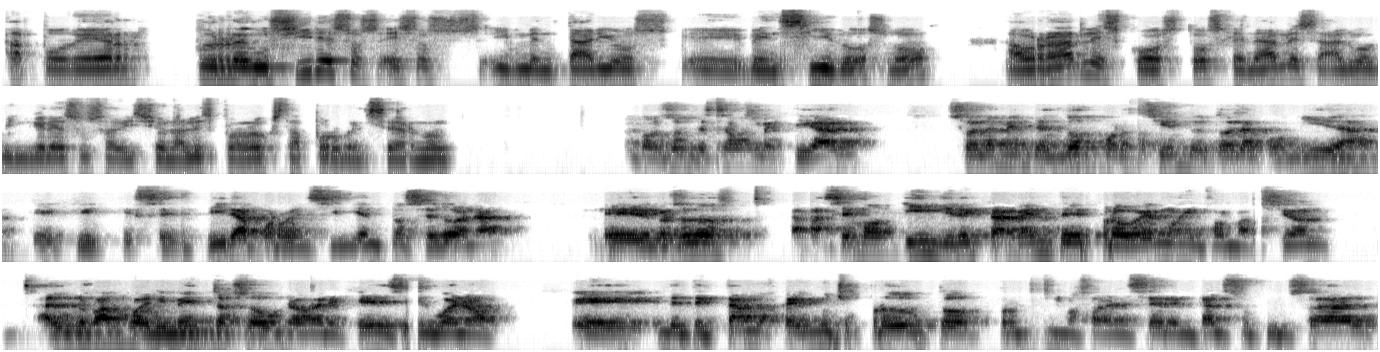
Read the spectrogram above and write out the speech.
a poder pues, reducir esos, esos inventarios vencidos, ¿no? Ahorrarles costos, generarles algo de ingresos adicionales por lo que está por vencer, ¿no? Cuando nosotros empezamos a investigar, solamente el 2% de toda la comida que, que, se tira por vencimiento se dona. Eh, nosotros hacemos indirectamente, proveemos información a algunos bancos de alimentos o a una ONG, decir, bueno, eh, detectamos que hay muchos productos próximos a vencer en tal sucursal,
